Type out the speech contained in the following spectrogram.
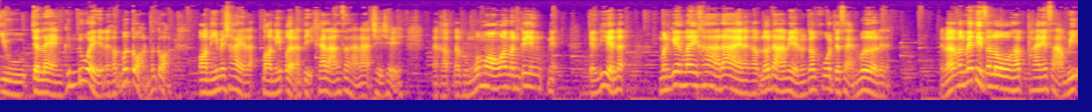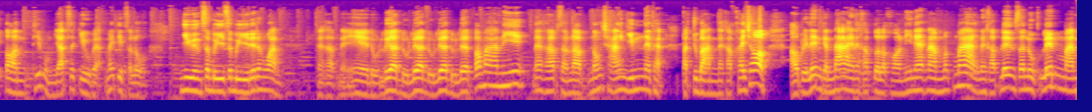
กิลจะแรงขึ้นด้วยนะครับเมื่อก่อนเมื่อก่อน ตอนนี้ไม่ใช่ละตอนนี้เปิดอันติแค่ล้างสถานะเฉยๆนะครับแต่ผมก็มองว่ามันก็ยังเนี่ยอย่างที่เห็นน่ะมันก็ยังไล่ฆ่าได้นะครับแล้วดาเมจมันก็โคตรจะแสนเวอร์เลยเนี่ยเห็นไหมมันไม่ติดสโลครับภายใน 3 วิตอนที่ผมยัดสกิลแบบไม่ติดสโลยืนสบีสบีได้ทั้งวัน นะครับนี่ดูเลือดดูเลือดดูเลือดดูเลือดประมาณนี้นะครับสำหรับน้องช้างยิ้มในแพทปัจจุบันนะครับใครชอบเอาไปเล่นกันได้นะครับตัวละครนี้แนะนำมากๆนะครับเล่นสนุกเล่นมัน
